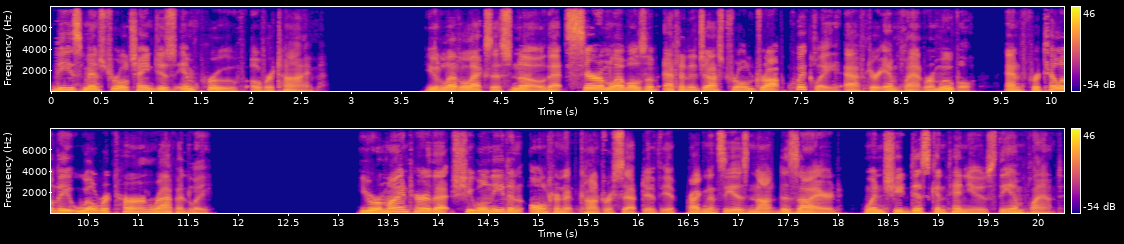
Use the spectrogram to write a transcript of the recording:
these menstrual changes improve over time. You let Alexis know that serum levels of etonogestrel drop quickly after implant removal, and fertility will return rapidly. You remind her that she will need an alternate contraceptive if pregnancy is not desired when she discontinues the implant.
